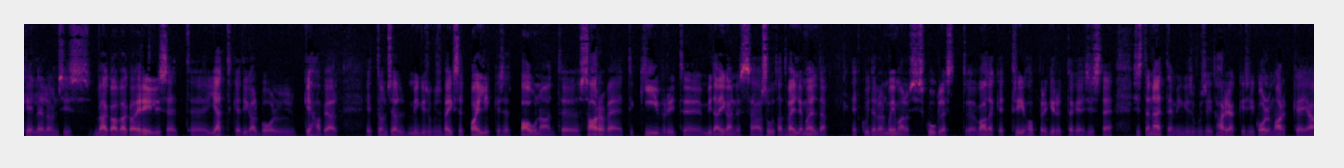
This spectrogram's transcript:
kellel on siis väga-väga erilised äh, jätked igal pool keha peal, et on seal mingisugused väiksed pallikesed, paunad, äh, sarved, kiivrid, mida iganes sa suudad välja mõelda et kui teil on võimalus, siis Google'ist äh, vaadake, et Tree Hopper kirjutage ja siis te, siis te näete mingisuguseid harjakesi, kolmharke ja,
